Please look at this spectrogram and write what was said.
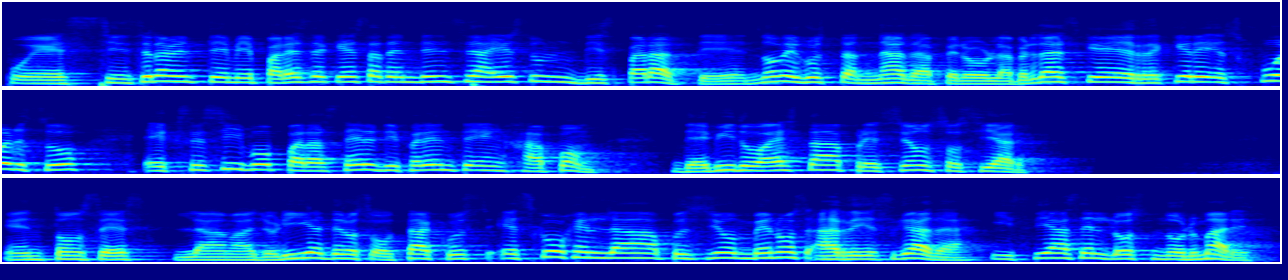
Pues sinceramente me parece que esta tendencia es un disparate. No me gusta nada, pero la verdad es que requiere esfuerzo excesivo para ser diferente en Japón, debido a esta presión social. Entonces, la mayoría de los otakus escogen la posición menos arriesgada y se hacen los normales.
